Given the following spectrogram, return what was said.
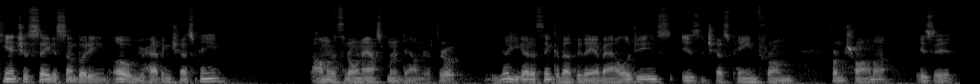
Can't just say to somebody, "Oh, you're having chest pain. I'm going to throw an aspirin down their throat." No, you got to think about: Do they have allergies? Is the chest pain from from trauma? Is it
